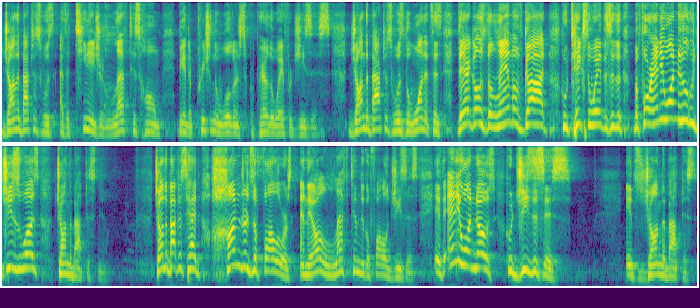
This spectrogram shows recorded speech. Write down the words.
John the Baptist was, as a teenager, left his home, began to preach in the wilderness to prepare the way for Jesus. John the Baptist was the one that says, There goes the Lamb of God who takes away the sins. Before anyone knew who Jesus was, John the Baptist knew. John the Baptist had hundreds of followers, and they all left him to go follow Jesus. If anyone knows who Jesus is, it's John the Baptist.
